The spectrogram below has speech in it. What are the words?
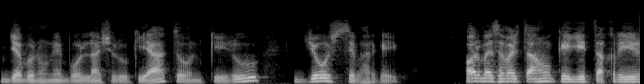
جب انہوں نے بولنا شروع کیا تو ان کی روح جوش سے بھر گئی۔ اور میں سمجھتا ہوں کہ یہ تقریر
